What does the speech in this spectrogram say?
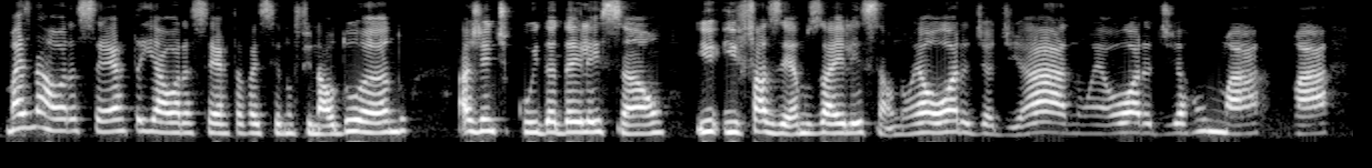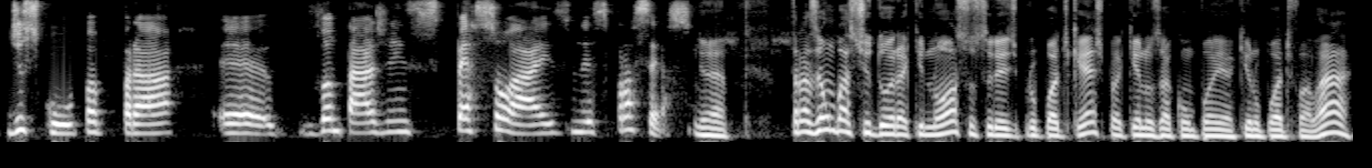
mas na hora certa, e a hora certa vai ser no final do ano, a gente cuida da eleição e, e fazemos a eleição. Não é hora de adiar, não é hora de arrumar uma desculpa para é, vantagens pessoais nesse processo. É. Trazer um bastidor aqui nosso, Sireide, para o podcast, para quem nos acompanha aqui no Pode Falar,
